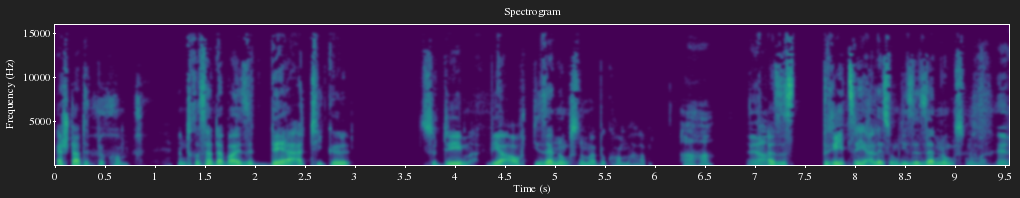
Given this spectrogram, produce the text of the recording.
erstattet bekommen. Interessanterweise der Artikel, zu dem wir auch die Sendungsnummer bekommen haben. Aha. Ja. Also es dreht sich alles um diese Sendungsnummer. ja.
